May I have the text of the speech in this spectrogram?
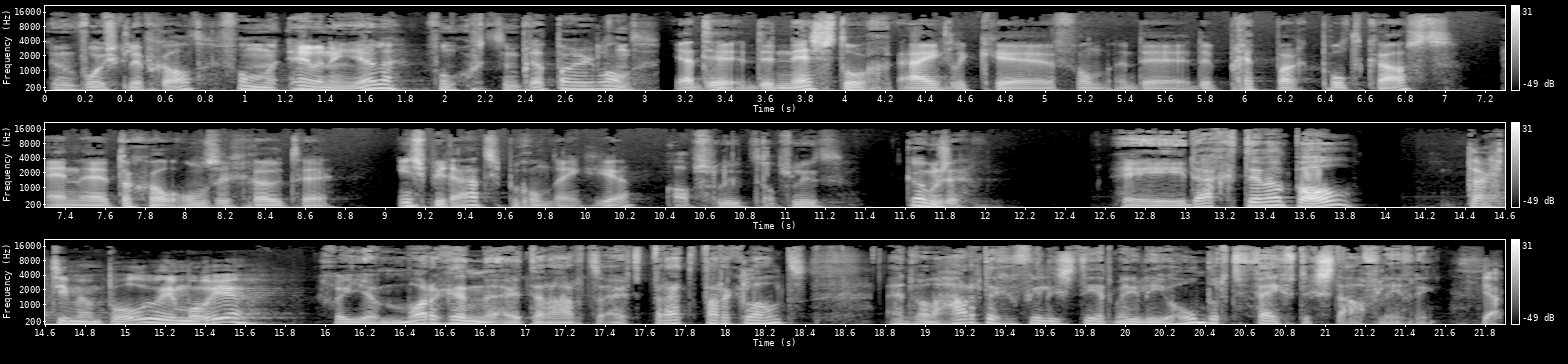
een voiceclip gehad. Van Erwin en Jelle van Ochtend in Pretparkland. Ja, de, de Nestor eigenlijk van de, de Pretpark podcast. En toch wel onze grote inspiratiebron, denk ik. Hè? Absoluut, absoluut. Komen ze. Hey, dag Tim en Paul. Dag Tim en Paul, goedemorgen. Goedemorgen, uiteraard uit Pretparkland. En van harte gefeliciteerd met jullie 150ste aflevering. Ja,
